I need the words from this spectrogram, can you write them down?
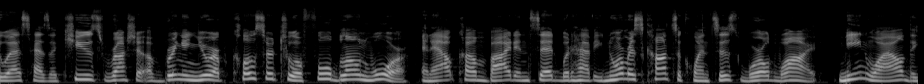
U.S. has accused Russia of bringing Europe closer to a full blown war, an outcome Biden said would have enormous consequences worldwide. Meanwhile, the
